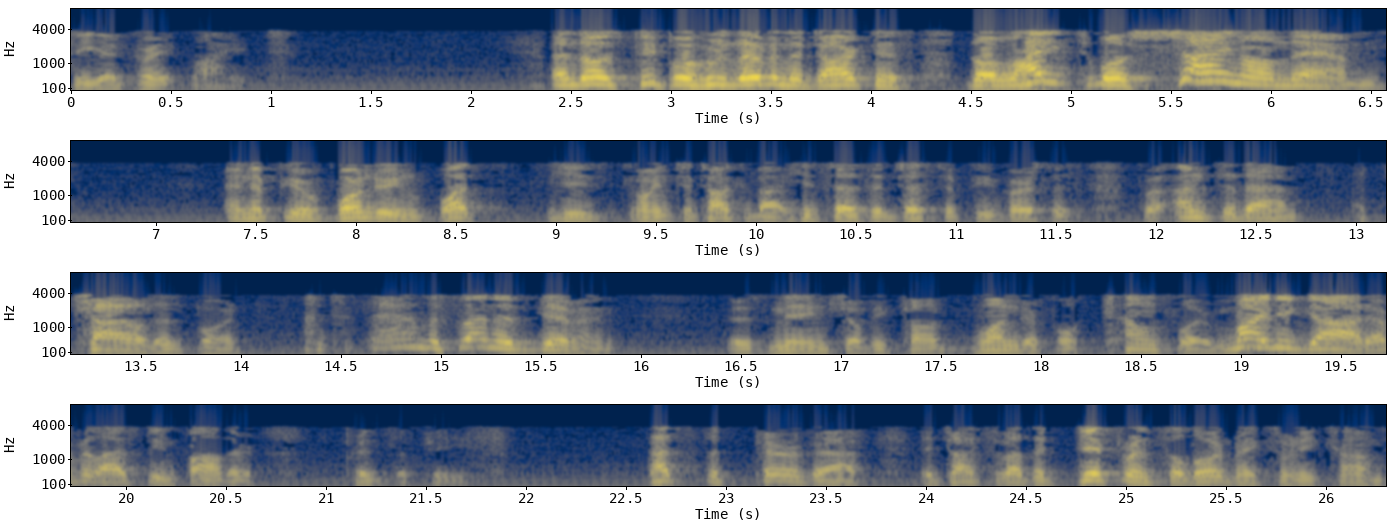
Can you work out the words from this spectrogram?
see a great light. And those people who live in the darkness, the light will shine on them. And if you're wondering what he's going to talk about. He says in just a few verses, For unto them a child is born, unto them a son is given. His name shall be called Wonderful, Counselor, Mighty God, Everlasting Father, Prince of Peace. That's the paragraph. It talks about the difference the Lord makes when He comes.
